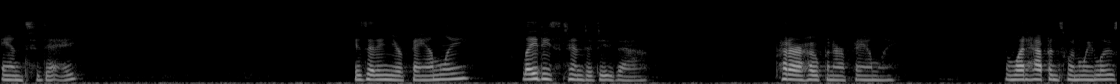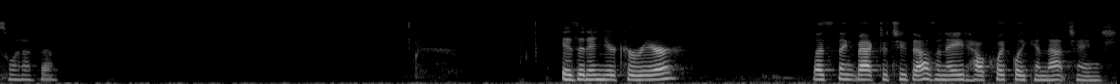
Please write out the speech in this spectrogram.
and today? Is it in your family? Ladies tend to do that. Put our hope in our family. And what happens when we lose one of them? Is it in your career? Let's think back to 2008. How quickly can that change?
